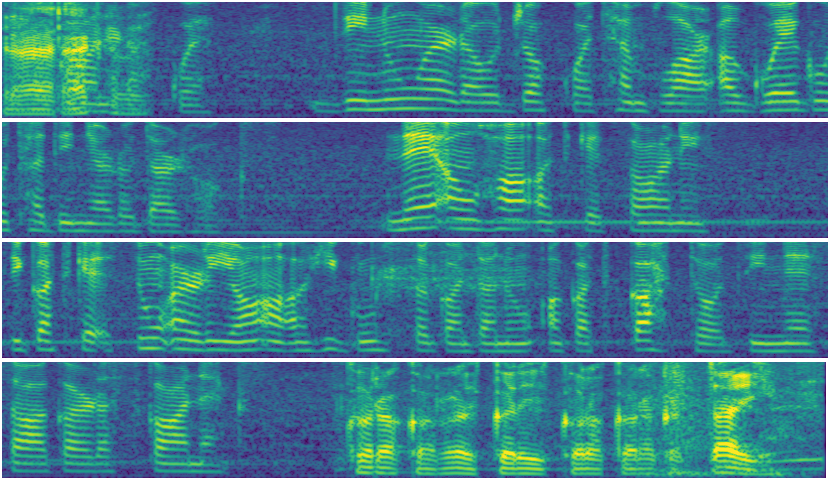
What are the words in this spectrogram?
Caraca, Dinúero Jocua Templar. Alguego Tadinero Darhox. Ne anha atket sanis, digatket sun arian a higun sagandanu agat gato dine sagar raskanex. Karakarakai karakarakai.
